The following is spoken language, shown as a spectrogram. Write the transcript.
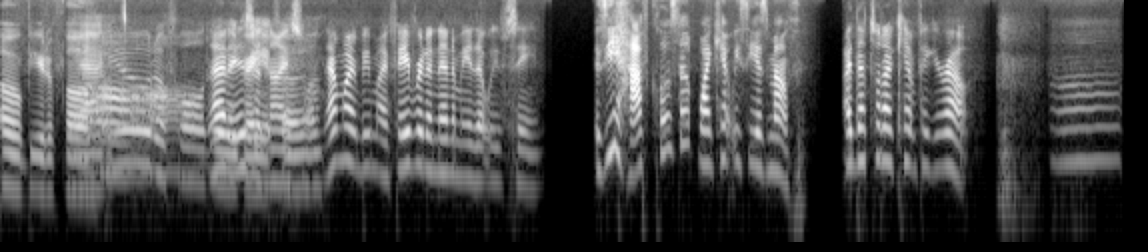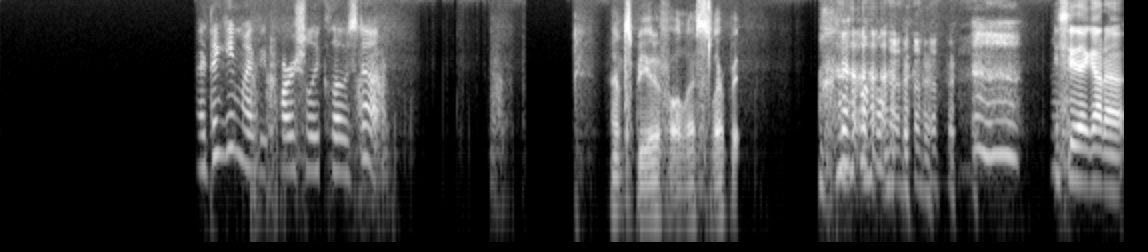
Oh, beautiful. Yeah. Beautiful. That Really is a nice photo. one. That might be my favorite anemone that we've seen. Is he half closed up? Why can't we see his mouth? I, that's what I can't figure out. Uh, I think he might be partially closed up. That's beautiful. Let's slurp it. you see, they got a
